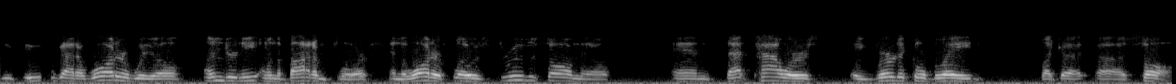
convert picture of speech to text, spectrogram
you, you've got a water wheel underneath on the bottom floor, and the water flows through the sawmill, and that powers a vertical blade like a, a saw.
